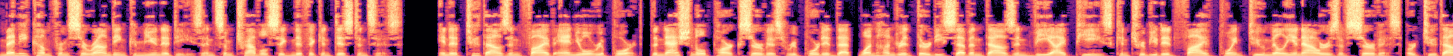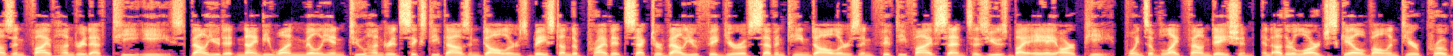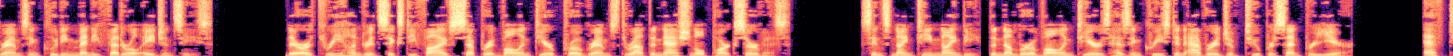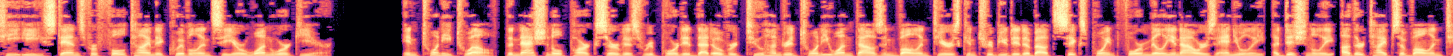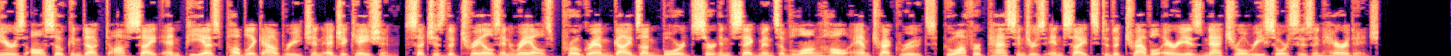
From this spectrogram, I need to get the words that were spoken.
Many come from surrounding communities and some travel significant distances. In a 2005 annual report, the National Park Service reported that 137,000 VIPs contributed 5.2 million hours of service or 2500 FTEs, valued at $91,260,000 based on the private sector value figure of $17.55 as used by AARP, Points of Light Foundation, and other large-scale volunteer programs including many federal agencies. There are 365 separate volunteer programs throughout the National Park Service. Since 1990, the number of volunteers has increased an average of 2% per year. FTE stands for full-time equivalency or one work year. In 2012, the National Park Service reported that over 221,000 volunteers contributed about 6.4 million hours annually. Additionally, other types of volunteers also conduct off-site NPS public outreach and education, such as the Trails and Rails program guides on board certain segments of long-haul Amtrak routes, who offer passengers insights to the travel area's natural resources and heritage.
